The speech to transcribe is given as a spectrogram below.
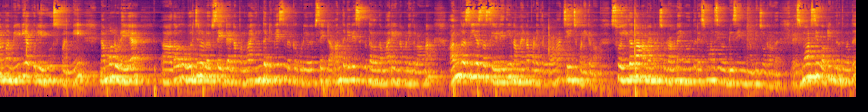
நம்ம மீடியாக்குரிய யூஸ் பண்ணி நம்மளுடைய அதாவது ஒரிஜினல் வெப்சைட்டை என்ன பண்ணலாம் இந்த டிவைஸில் இருக்கக்கூடிய வெப்சைட்டை அந்த டிவைஸுக்கு தகுந்த மாதிரி என்ன பண்ணிக்கலாம்னா அங்கே சிஎஸ்எஸ் எழுதி நம்ம என்ன பண்ணிக்கலாம்னா சேஞ்ச் பண்ணிக்கலாம். ஸோ இதை தான் நம்ம என்னென்னு சொல்கிறாங்கன்னா இங்கே வந்து ரெஸ்பான்சிவ் வெப் டிசைனிங் அப்படின்னு சொல்கிறாங்க ரெஸ்பான்சிவ் அப்படிங்கிறது வந்து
